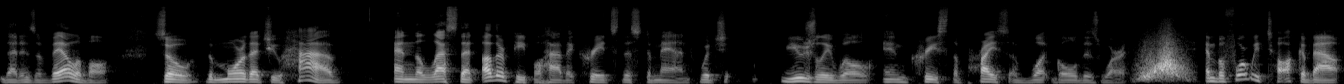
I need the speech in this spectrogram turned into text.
that is available. So the more that you have and the less that other people have, it creates this demand, which usually will increase the price of what gold is worth. And before we talk about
